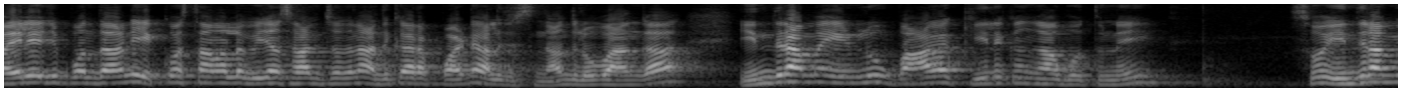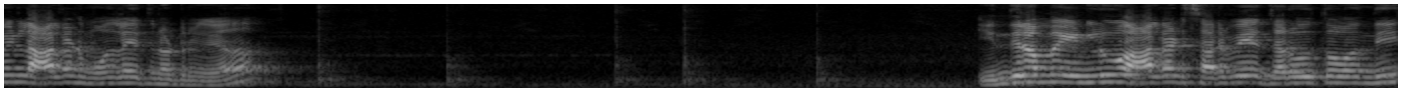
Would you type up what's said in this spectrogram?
మైలేజ్ పొందాలని ఎక్కువ స్థానాల్లో విజయం సాధించాలని అధికార పార్టీ ఆలోచిస్తుంది. అందులో భాగంగా ఇందిరామ ఇండ్లు బాగా కీలకం కాబోతున్నాయి. సో ఇందిరామ ఇండ్లు ఆల్రెడీ మొదలవుతున్నట్టున్నాయి కదా. ఇందిరమ్మ ఇండ్లు ఆల్రెడీ సర్వే జరుగుతోంది.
